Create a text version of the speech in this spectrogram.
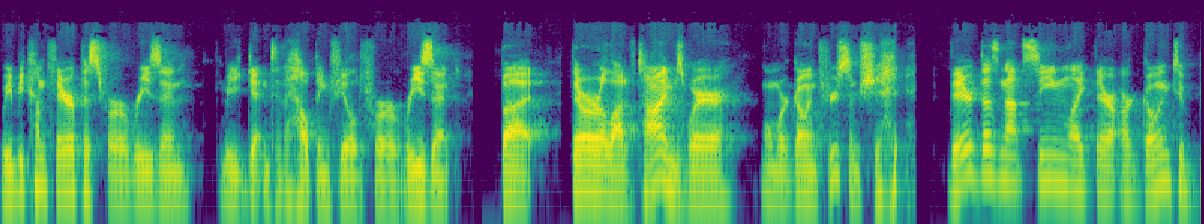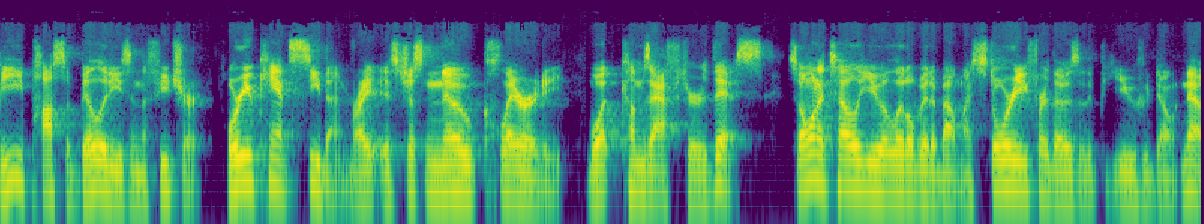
we become therapists for a reason. We get into the helping field for a reason. But there are a lot of times where when we're going through some shit, there does not seem like there are going to be possibilities in the future or you can't see them, right? It's just no clarity. What comes after this? So I want to tell you a little bit about my story for those of you who don't know.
